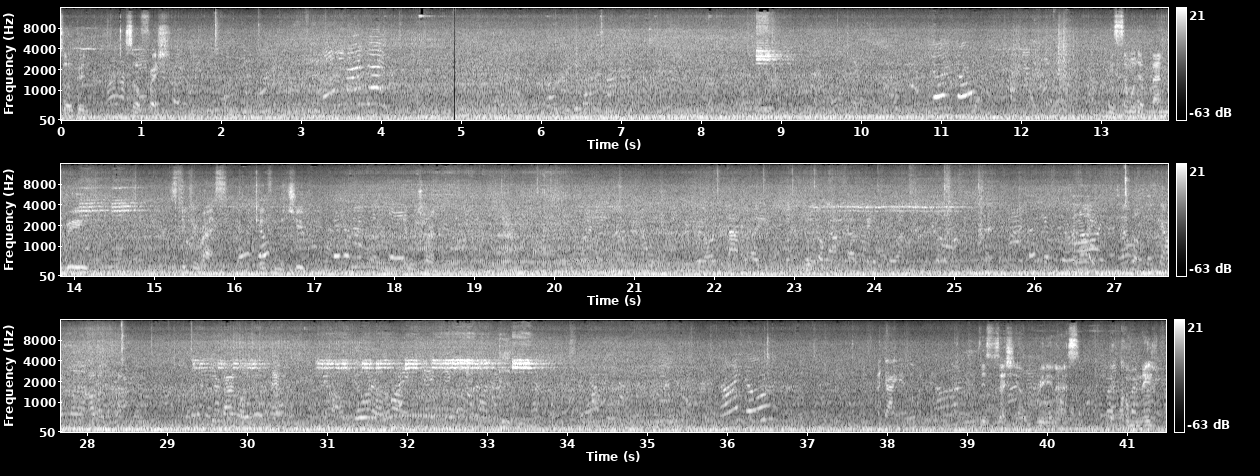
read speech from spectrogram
so good, so fresh. With some of the bamboo sticky rice came from the tube. Let me try. anh ơi sáng phần bên trong ao lần sẵn ba người luôn ăn chưa được đúng không anh trai nghe luôn This is actually a really nice the combination,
